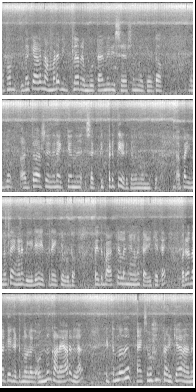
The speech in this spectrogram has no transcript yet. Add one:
അപ്പം ഇതൊക്കെയാണ് നമ്മുടെ വീട്ടിലെ റംബൂട്ടാന്റെ വിശേഷങ്ങളൊക്കെ കേട്ടോ. അപ്പോൾ അടുത്ത വർഷം ഇതിനൊക്കെ ഒന്ന് ശക്തിപ്പെടുത്തി എടുക്കണം നമുക്ക്. അപ്പം ഇന്നത്തെ ഞങ്ങളുടെ വീഡിയോ ഇത്രയൊക്കെ ഉള്ളൂ കേട്ടോ. അപ്പോൾ ഇത് ബാക്കിയുള്ള ഞങ്ങൾ കഴിക്കട്ടെ. ഓരോന്നൊക്കെ കിട്ടുന്നുള്ളൂ. ഒന്നും കളയാറില്ല. കിട്ടുന്നത് മാക്സിമം കഴിക്കാറാണ്.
